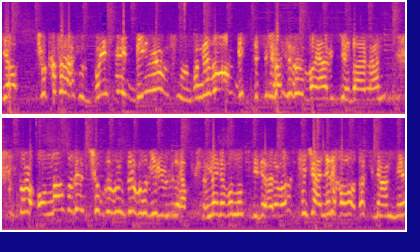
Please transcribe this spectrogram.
Ya çok affedersiniz bu espriyi bilmiyor musunuz? Bu ne zaman bitti falan diyoruz. Bayağı bir kederlendi. Sonra ondan sonra çok uzun süre bunu birbirine yapmıştık. Merhaba nasıl gidiyor araba? Tekerleri havada falan diye.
